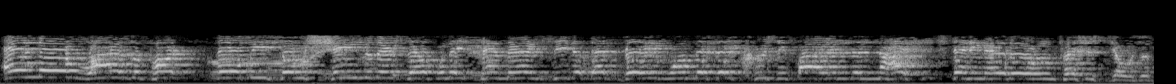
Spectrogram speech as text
and their wives apart. They'll be so ashamed of themselves when they stand there and see that that very one that they crucified and denied, standing there, their own precious Joseph.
